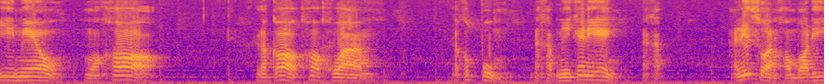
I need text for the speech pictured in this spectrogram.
อีเมล หัวข้อ แล้วก็ข้อความ แล้วก็ปุ่มนะครับ มีแค่นี้เองนะครับ อันนี้ส่วนของ Body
